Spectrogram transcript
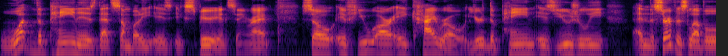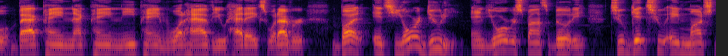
what the pain is that somebody is experiencing, right? So if you are a chiro, your the pain is usually and the surface level back pain, neck pain, knee pain, what have you, headaches, whatever. But it's your duty and your responsibility to get to a much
